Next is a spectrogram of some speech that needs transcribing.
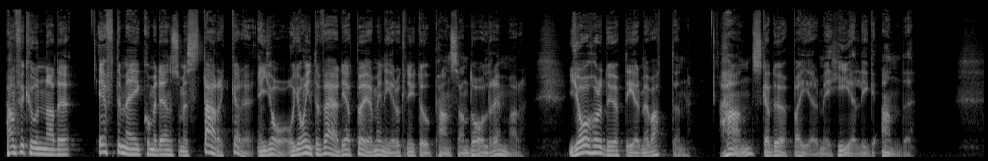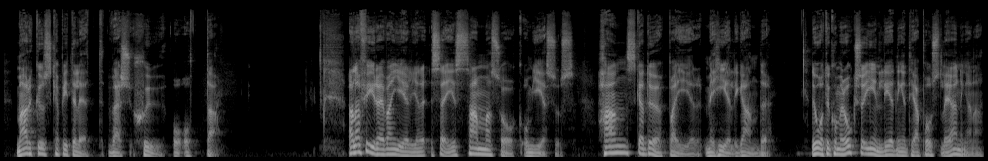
Han förkunnade, efter mig kommer den som är starkare än jag och jag är inte värdig att böja mig ner och knyta upp hans sandalremmar. Jag har döpt er med vatten. Han ska döpa er med helig ande. Markus kapitel 1, vers 7 och 8. Alla fyra evangelier säger samma sak om Jesus. Han ska döpa er med helig ande. Det återkommer också i inledningen till Apostlagärningarna.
